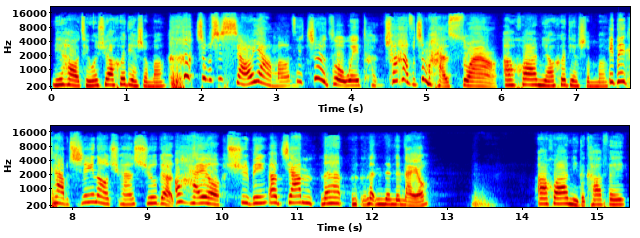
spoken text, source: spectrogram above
你好，请问需要喝点什么？这不是小雅吗？在这做 waiter，穿汉服这么寒酸啊！阿花，你要喝点什么？一杯 cappuccino 全 sugar，哦，还有去冰，要加奶奶奶奶奶油。阿花，你的咖啡。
